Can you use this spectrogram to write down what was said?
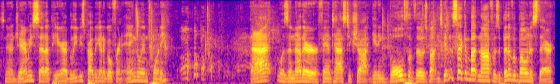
So now Jeremy's set up here. I believe he's probably going to go for an angle in 20. That was another fantastic shot. Getting both of those buttons. Getting the second button off was a bit of a bonus there.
